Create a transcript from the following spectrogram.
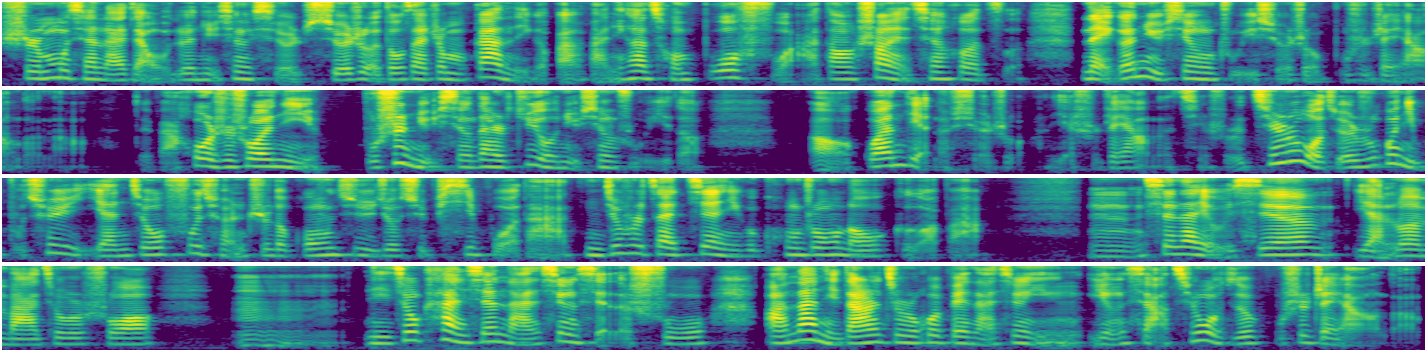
是目前来讲，我觉得女性学学者都在这么干的一个办法。你看，从波伏啊到上野千鹤子，哪个女性主义学者不是这样的呢？对吧？或者是说你不是女性，但是具有女性主义的？呃，观点的学者也是这样的。其实，其实我觉得，如果你不去研究父权制的工具，就去批驳它，你就是在建一个空中楼阁吧。嗯，现在有一些言论吧，就是说，嗯，你就看一些男性写的书啊，那你当然就是会被男性影影响。其实我觉得不是这样的。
